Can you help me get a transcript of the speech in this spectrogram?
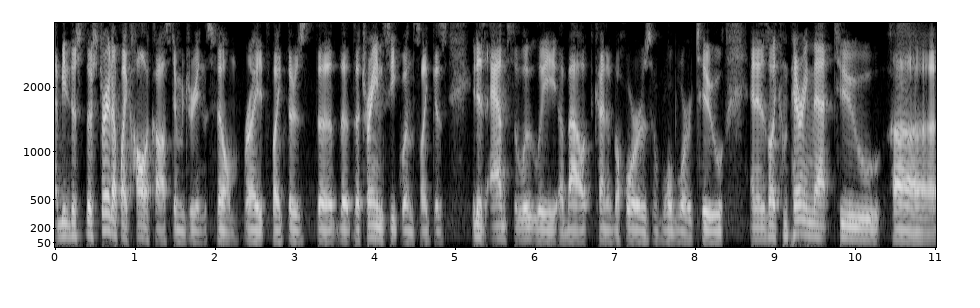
I mean there's there's straight up like holocaust imagery in this film right? Like there's the, the the train sequence like is it is absolutely about kind of the horrors of world war ii and it is like comparing that to uh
